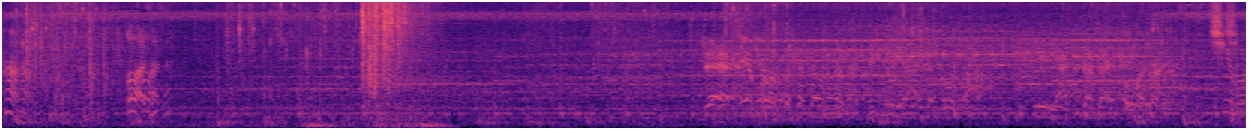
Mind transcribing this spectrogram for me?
Ха. Ладно. Джесс, я просто хотел сказать, ты нереально крута. И я тебя за это уважаю. Чего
